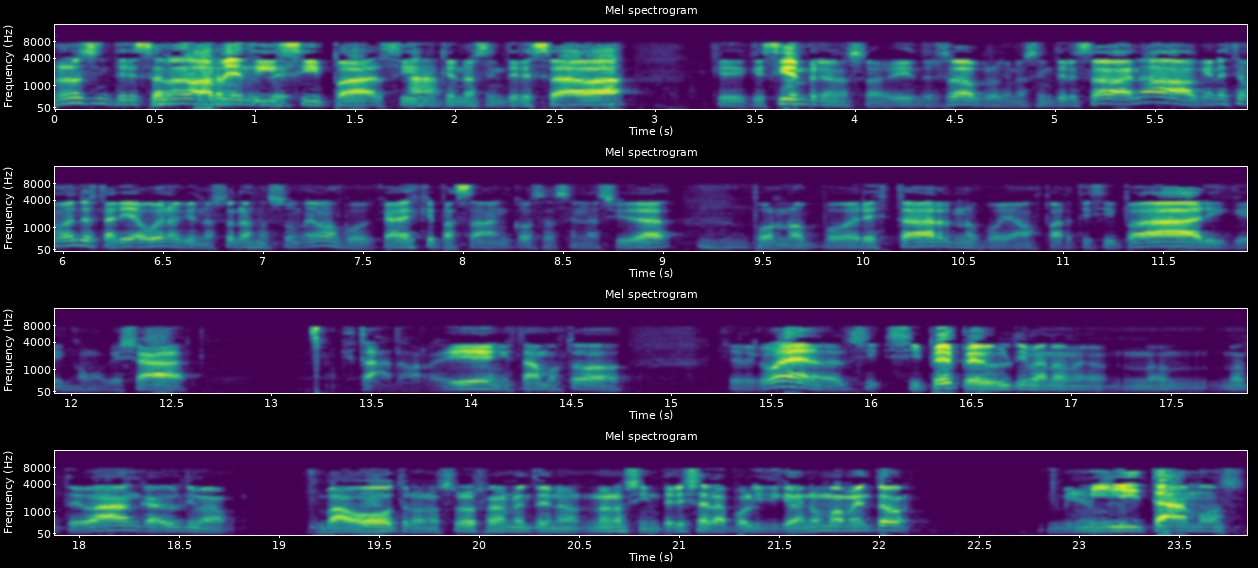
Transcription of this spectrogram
no nos interesa Nuevamente. participar, sí, Ah. que nos interesaba, que, que siempre nos había interesado, pero que nos interesaba, no, que en este momento estaría bueno que nosotros nos sumemos porque cada vez que pasaban cosas en la ciudad, por no poder estar, no podíamos participar y que como que ya estaba todo re bien, que estábamos todos. que bueno, si, si Pepe de última no, me- no, no te banca, de última va otro, nosotros realmente no, no nos interesa la política. En un momento Bien. militamos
